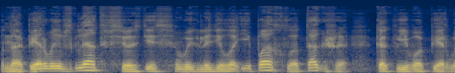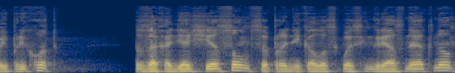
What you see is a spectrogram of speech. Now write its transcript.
На первый взгляд все здесь выглядело и пахло так же, как в его первый приход. Заходящее солнце проникало сквозь грязное окно,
